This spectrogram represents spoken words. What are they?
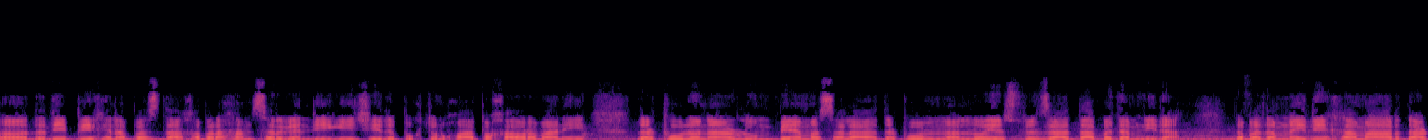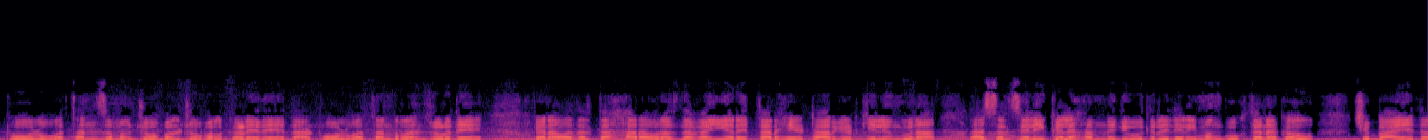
د دې پیښې نه پس دا خبره هم څرګندېږي چې د پښتونخوا په خاور باندې د ټولو نه لومبه مسله د ټولو نه لوی ستونزه د بدامنی ده د بدامنۍ د خمار دا ټول وطن زموږ جوبل جوبل کړي دي دا ټول وطن رنزور دي کنه ودلته هر ورځ د غیر طرح ټارګټ کلینګونه دا سلسله کله هم نه دی ودرېدلی موږ غوښتنه کوو چې باید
